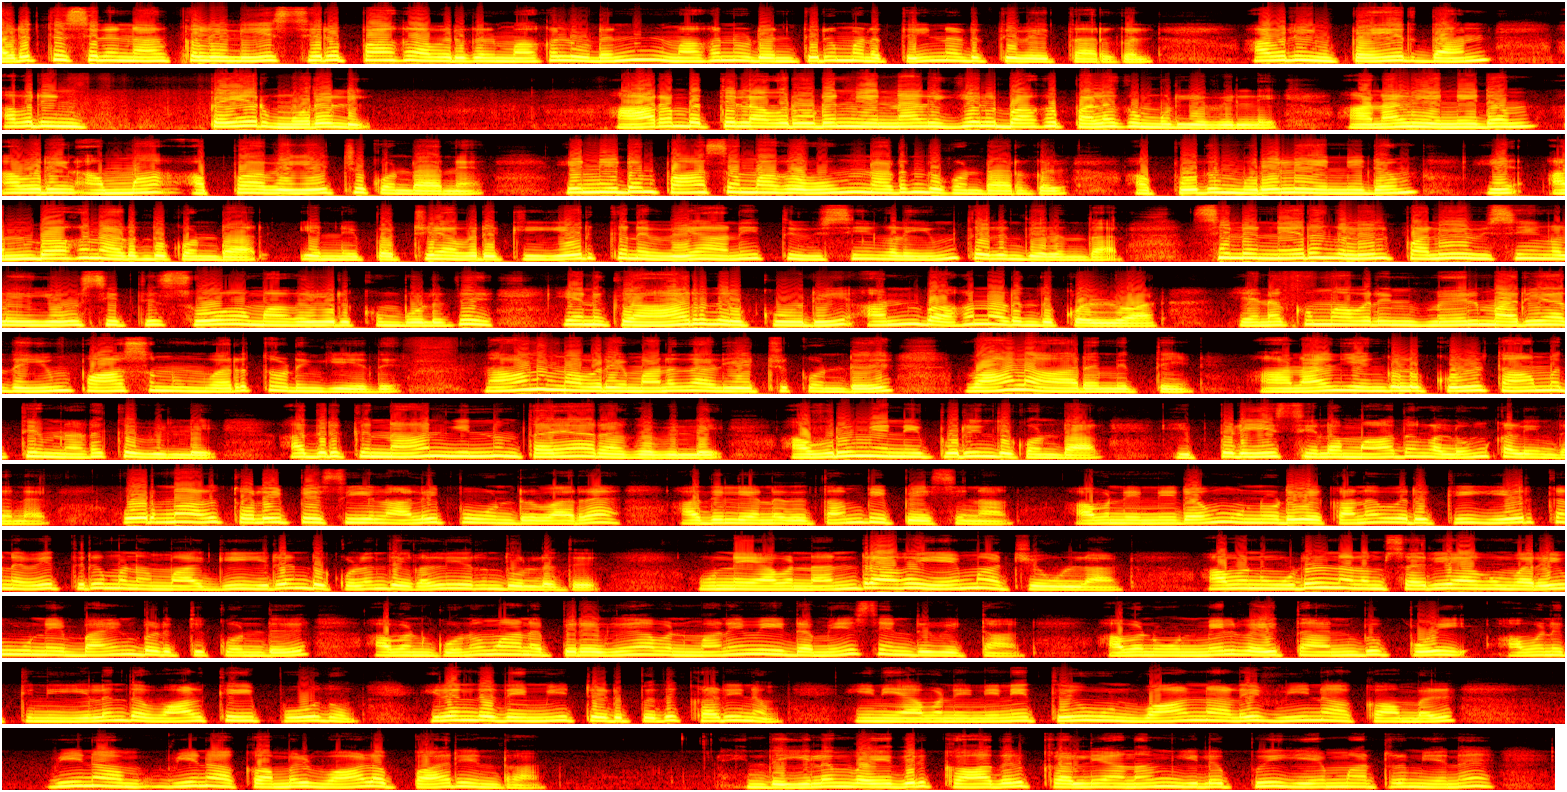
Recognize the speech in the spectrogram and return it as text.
அடுத்த சில நாட்களிலேயே சிறப்பாக அவர்கள் மகளுடன் மகனுடன் திருமணத்தை நடத்தி வைத்தார்கள். அவரின் பெயர்தான் அவரின் பெயர் முரளி. ஆரம்பத்தில் அவருடன் என்னால் இயல்பாக பழக முடியவில்லை. ஆனால் என்னிடம் அவரின் அம்மா அப்பாவை ஏற்றுக்கொண்டான என்னிடம் பாசமாகவும் நடந்து கொண்டார்கள். அப்போது முரளி என்னிடம் அன்பாக நடந்து கொண்டார். என்னை பற்றி அவருக்கு ஏற்கனவே அனைத்து விஷயங்களையும் தெரிந்திருந்தார். சில நேரங்களில் பழைய விஷயங்களை யோசித்து சோகமாக இருக்கும் பொழுது எனக்கு ஆறுதல் கூறி அன்பாக நடந்து கொள்வார். எனக்கும் அவரின் மேல் மரியாதையும் பாசமும் வர தொடங்கியது. நானும் அவரை மனதால் ஏற்றுக்கொண்டு வாழ ஆரம்பித்தேன். ஆனால் எங்களுக்குள் தாமத்தியம் நடக்கவில்லை. அதற்கு நான் இன்னும் தயாராகவில்லை. அவரும் என்னை புரிந்து கொண்டார். இப்படியே சில மாதங்களும் கழிந்தனர். ஒரு நாள் தொலைபேசியில் அழைப்பு ஒன்று வர அதில் எனது தம்பி பேசினான். அவன் என்னிடம் உன்னுடைய கணவருக்கு ஏற்கனவே திருமணமாகி இரண்டு குழந்தைகள் இருந்துள்ளது. உன்னை அவன் நன்றாக ஏமாற்றி உள்ளான். அவன் உடல் நலம் சரியாகும் வரை உன்னை பயன்படுத்தி கொண்டு அவன் குணமான பிறகு அவன் மனைவியிடமே சென்று விட்டான். அவன் உன்மேல் வைத்த அன்பு போய். அவனுக்கு நீ இழந்த வாழ்க்கை போதும். இழந்ததை மீட்டெடுப்பது கடினம். இனி அவனை நினைத்து உன் வாழ்நாளை வீணாக்காமல் வீணா வீணாக்காமல் வாழப்பார் என்றான். இந்த இளம் வயதில் காதல் கல்யாணம் இழப்பு ஏமாற்றம் என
